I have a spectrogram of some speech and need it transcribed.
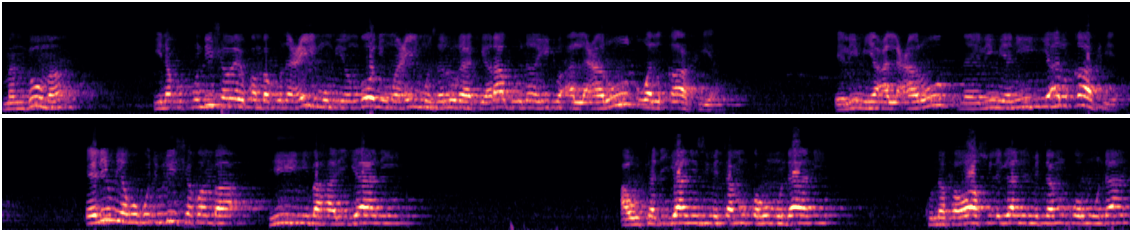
Mandhuma inakufundisha wewe kwamba kuna ilmu miongoni mwa ilmu za lugha ya Kiarabu inayoitwa al-arud wal-qafiya elimu ya al-arud na elimu ya nini? Ya al-qafiya elimu ya kukujulisha kwamba hii ni bahari gani? Au tadi gani zimetamkwa humu ndani? Kuna fawasili gani zimetamkwa humu ndani?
